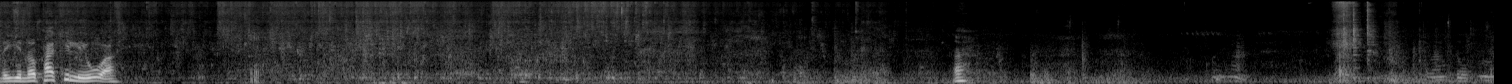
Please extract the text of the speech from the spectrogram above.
ได้ยินว่าผ้าขี้ริ้วเหรอ คนน่ะระวังตกนะ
